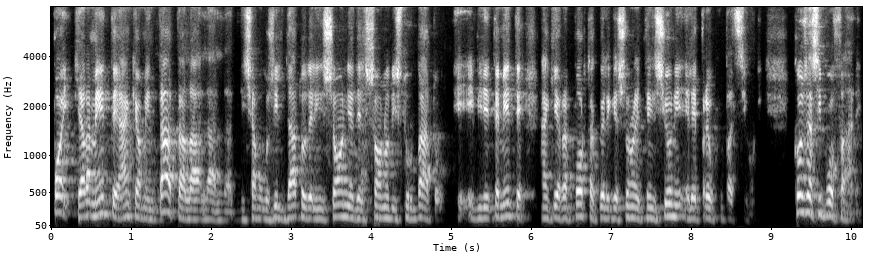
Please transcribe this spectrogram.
Poi chiaramente è anche aumentata la, la, la, diciamo così, il dato dell'insonnia e del sonno disturbato, e evidentemente anche in rapporto a quelle che sono le tensioni e le preoccupazioni. Cosa si può fare?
